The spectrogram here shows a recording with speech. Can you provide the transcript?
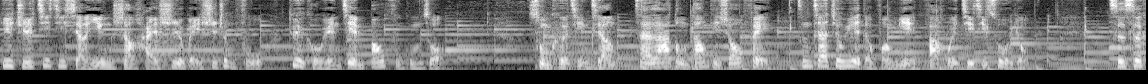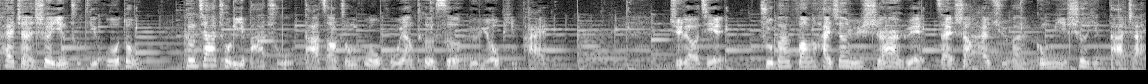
一直积极响应上海市委市政府对口援建帮扶工作。送客晋江，在拉动当地消费、增加就业等方面发挥积极作用。此次开展摄影主题活动，更加助力巴楚打造中国胡杨特色旅游品牌。据了解，主办方还将于十二月在上海举办公益摄影大展，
